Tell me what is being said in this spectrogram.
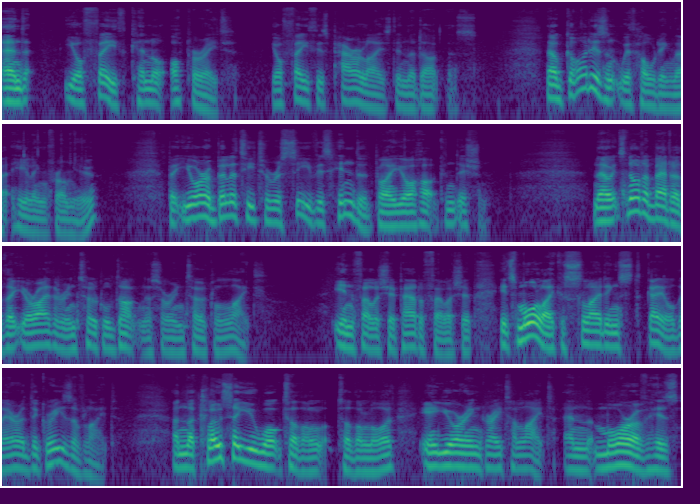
and your faith cannot operate. Your faith is paralyzed in the darkness. Now God isn't withholding that healing from you, but your ability to receive is hindered by your heart condition. Now it's not a matter that you're either in total darkness or in total light in fellowship, out of fellowship. It's more like a sliding scale. There are degrees of light. And the closer you walk to the, to the Lord, eh, you're in greater light and more of His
